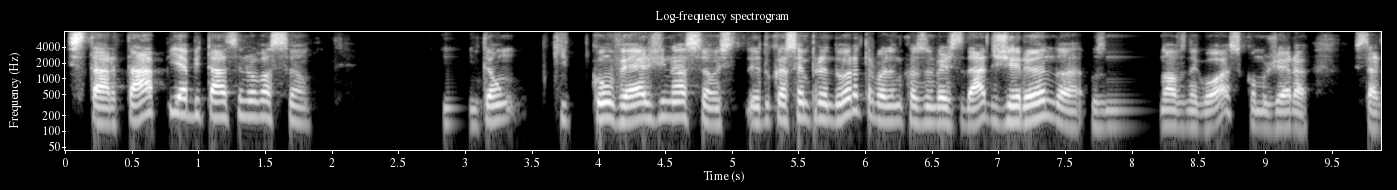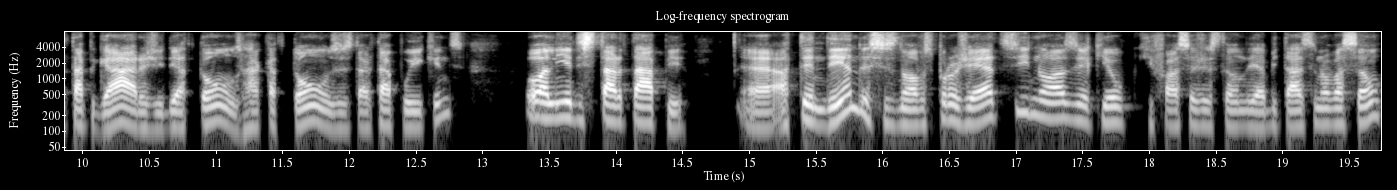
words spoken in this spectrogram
startup e habitats de inovação. Então, que convergem na ação. Educação empreendedora, trabalhando com as universidades, gerando os novos negócios, como gera Startup Garage, Diatons, Hackathons, Startup Weekends, ou a linha de startup é, atendendo esses novos projetos e nós, e aqui eu que faço a gestão de habitats de inovação,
